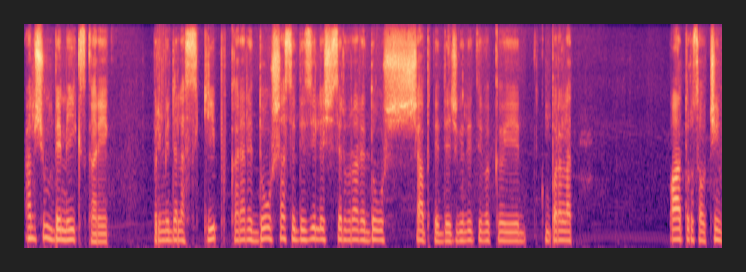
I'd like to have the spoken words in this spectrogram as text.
Am și un BMX care e primit de la Skip, care are 26 de zile și serverul are 27, deci gândiți-vă că e cumpărat la 4 sau 5,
